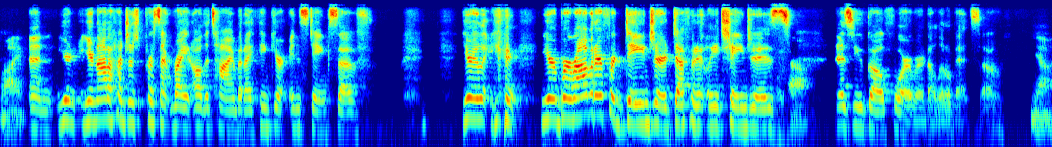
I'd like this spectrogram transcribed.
right and you're you're not 100% right all the time but i think your instincts of your your barometer for danger definitely changes yeah. as you go forward a little bit so. Yeah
